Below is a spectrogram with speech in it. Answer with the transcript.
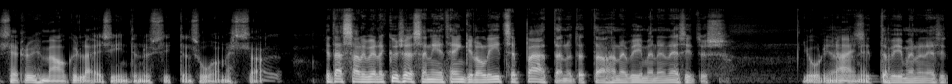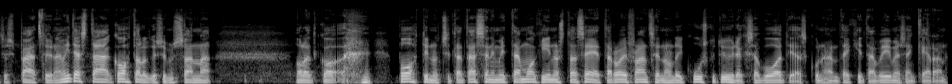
se ryhmä on kyllä esiintynyt sitten Suomessa. Ja tässä oli vielä kyseessä niin, että henkilö oli itse päättänyt, että tämä on hänen viimeinen esitys. Juuri ja näin. Sitten että... viimeinen esitys päättyy. No mitäs tämä kohtalokysymys, Sanna, oletko pohtinut sitä? Tässä nimittäin mua kiinnostaa se, että Roy Franzen oli 69-vuotias, kun hän teki tämän viimeisen kerran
